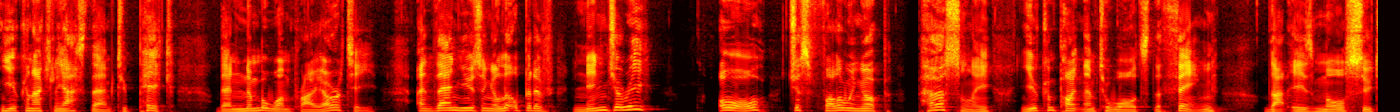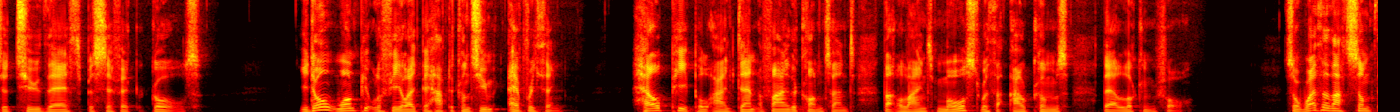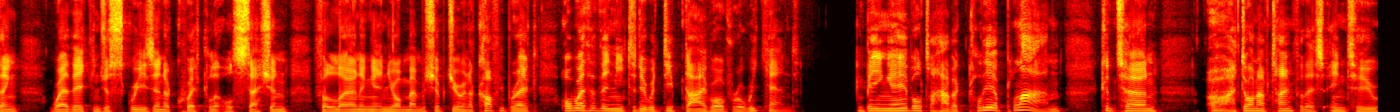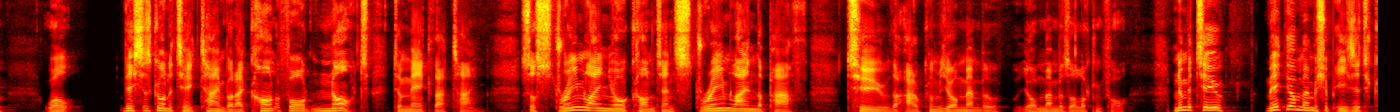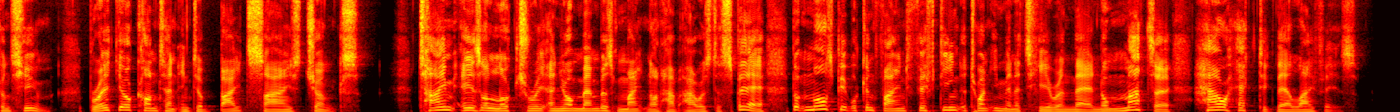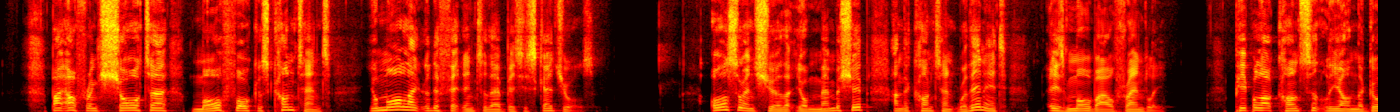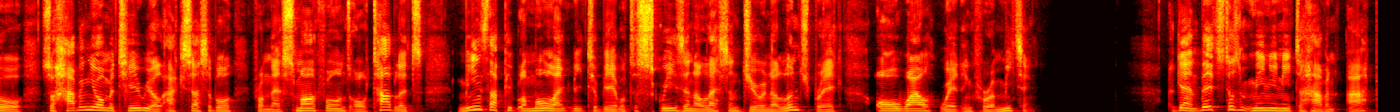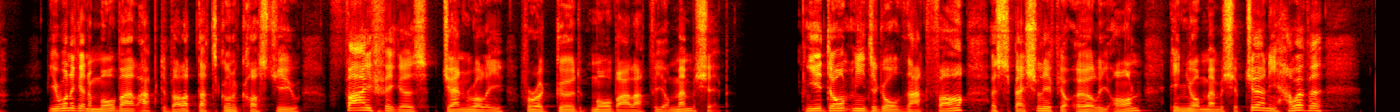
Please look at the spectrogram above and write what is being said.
you can actually ask them to pick their number one priority and then using a little bit of ninjery or just following up personally, you can point them towards the thing that is more suited to their specific goals. You don't want people to feel like they have to consume everything. Help people identify the content that aligns most with the outcomes they're looking for. So, whether that's something where they can just squeeze in a quick little session for learning in your membership during a coffee break, or whether they need to do a deep dive over a weekend, being able to have a clear plan can turn, oh, I don't have time for this, into, well, this is going to take time, but I can't afford not to make that time. So streamline your content, streamline the path to the outcomes your member your members are looking for. Number two, make your membership easy to consume. Break your content into bite-sized chunks. Time is a luxury and your members might not have hours to spare, but most people can find 15 to 20 minutes here and there, no matter how hectic their life is. By offering shorter, more focused content, you're more likely to fit into their busy schedules. Also, ensure that your membership and the content within it is mobile friendly. People are constantly on the go, so having your material accessible from their smartphones or tablets means that people are more likely to be able to squeeze in a lesson during a lunch break or while waiting for a meeting. Again, this doesn't mean you need to have an app. If you want to get a mobile app developed, that's going to cost you five figures generally for a good mobile app for your membership. You don't need to go that far, especially if you're early on in your membership journey. However,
